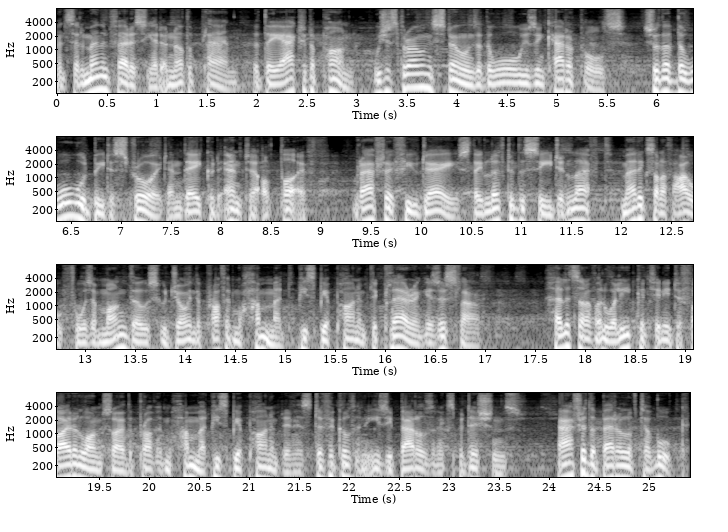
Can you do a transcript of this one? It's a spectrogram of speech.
And Salman al-Farisi had another plan that they acted upon, which is throwing stones at the wall using catapults, so that the wall would be destroyed and they could enter Al-Ta'if. But after a few days, they lifted the siege and left. Malik son of Auf was among those who joined the Prophet Muhammad, peace be upon him, declaring his Islam. Khalid son of al-Walid continued to fight alongside the Prophet Muhammad, peace be upon him, in his difficult and easy battles and expeditions. After the Battle of Tabuk,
